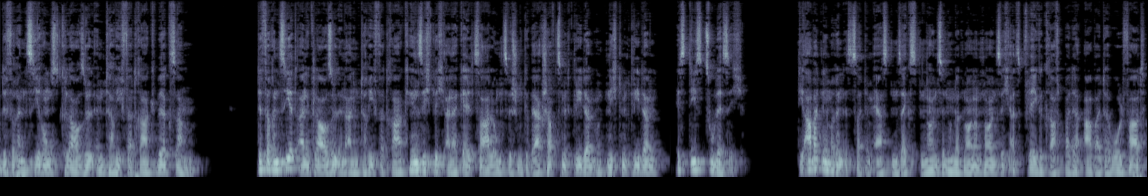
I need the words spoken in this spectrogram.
Differenzierungsklausel im Tarifvertrag wirksam Differenziert eine Klausel in einem Tarifvertrag hinsichtlich einer Geldzahlung zwischen Gewerkschaftsmitgliedern und Nichtmitgliedern, ist dies zulässig. Die Arbeitnehmerin ist seit dem 01.06.1999 als Pflegekraft bei der Arbeiterwohlfahrt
